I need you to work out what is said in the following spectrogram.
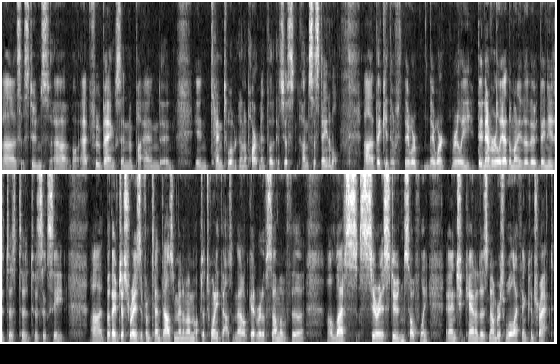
uh, students uh, at food banks and, and, and in tend to an apartment. It's just unsustainable. Uh, they they were they weren't really they never really had the money that they needed to to, to succeed. Uh, but they've just raised it from 10,000 minimum up to 20,000. That'll get rid of some of the uh, less serious students, hopefully, and Canada's numbers will, I think, contract.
